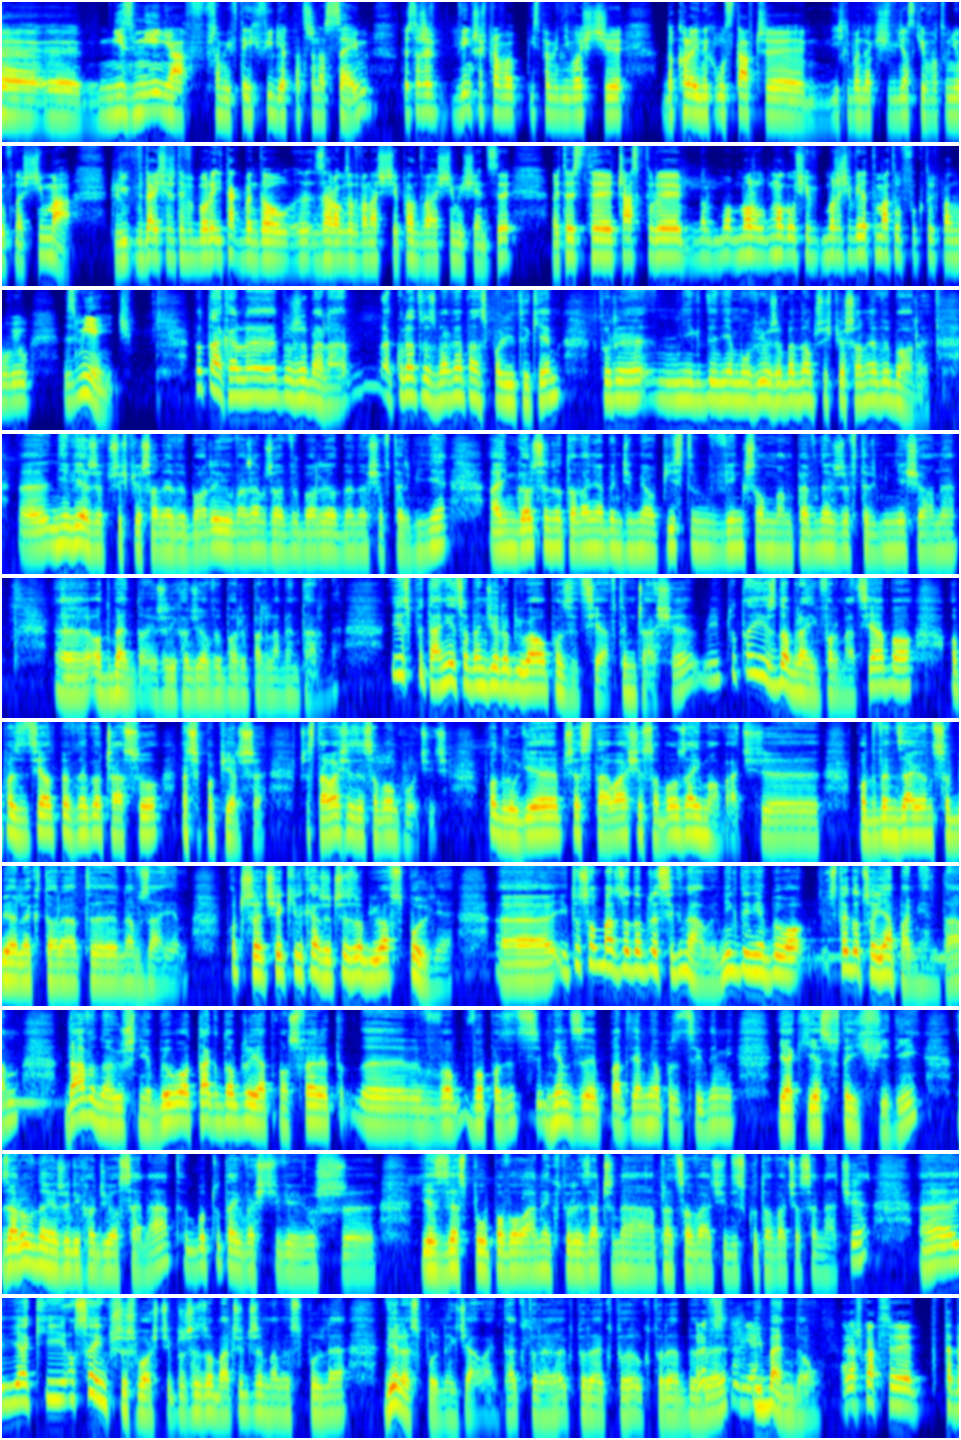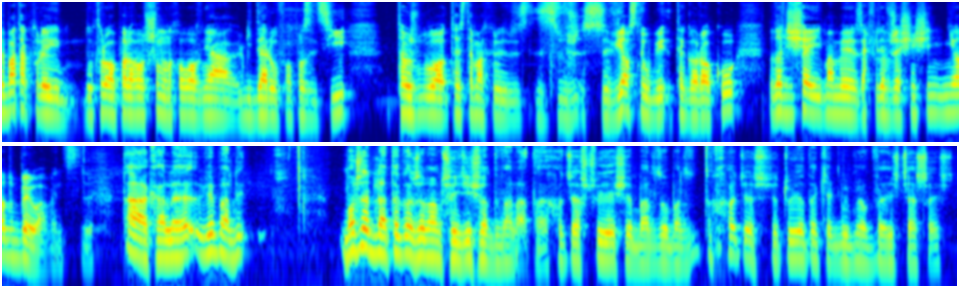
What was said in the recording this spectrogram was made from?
y, nie zmienia, przynajmniej w tej chwili, jak patrzę na Sejm, to jest to, że większość Prawa i Sprawiedliwości do kolejnych ustaw, czy jeśli będą jakieś wnioski o wotum nieufności, ma. Czyli wydaje się, że te wybory i tak będą y, za rok, za 12, ponad 12 miesięcy. No i to jest y, czas, który no, mo mogą się, może się wiele tematów, o których Pan mówił, zmienić. No tak, ale proszę pana, akurat rozmawia pan z politykiem, który nigdy nie mówił, że będą przyspieszone wybory. E, nie wierzę w przyspieszone wybory i uważam, że wybory odbędą się w terminie, a im gorsze notowania będzie miał PiS, tym większą mam pewność, że w terminie się one e, odbędą, jeżeli chodzi o wybory parlamentarne. Jest pytanie, co będzie robiła opozycja w tym czasie. I tutaj jest dobra informacja, bo opozycja od pewnego czasu, znaczy po pierwsze, przestała się ze sobą kłócić. Po drugie, przestała się sobą zajmować, e, podwędzając sobie elektorat e, nawzajem. Po trzecie, kilka rzeczy zrobiła wspólnie. E, I to są bardzo dobre sygnały. Nigdy nie było, z tego co ja pamiętam, dawno już nie było tak dobrej atmosfery w, w opozycji, między partiami opozycyjnymi, jak jest w tej chwili. Zarówno jeżeli chodzi o Senat, bo tutaj właściwie już jest zespół powołany, który zaczyna pracować i dyskutować o Senacie, e, jak i o Sejm przyszłości. Proszę zobaczyć, że mamy wspólne, wiele wspólnych działań, tak, które, które, które, które były i będą. Ale na przykład e, ta debata, której, do którą apelował Szymon Hołownia, liderów opozycji, to już było, to jest temat, który z, z, wiosny tego roku, no do dzisiaj mamy, za chwilę wrzesień się nie odbyła, więc... Tak, ale wie pan, może dlatego, że mam 62 lata, chociaż czuję się bardzo, bardzo, chociaż się czuję tak, jakbym miał 26.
